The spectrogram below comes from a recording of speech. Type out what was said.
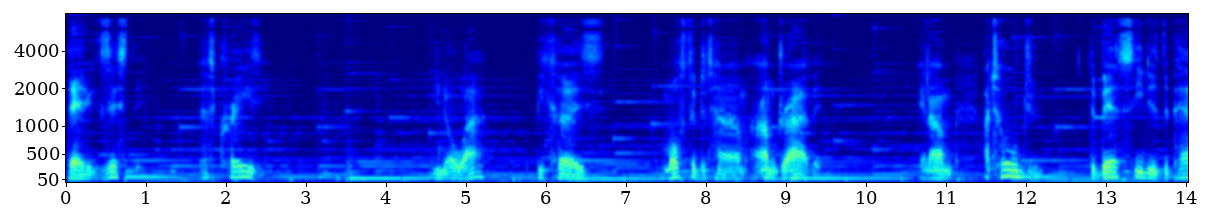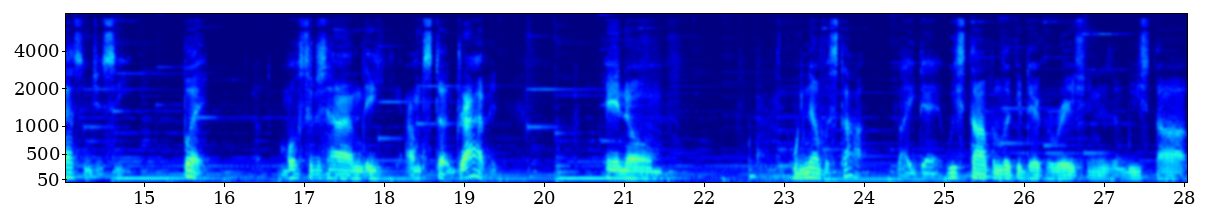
that existed. That's crazy. You know why? Because most of the time I'm driving, and I'm. I told you, the best seat is the passenger seat, but most of the time they, I'm stuck driving. And um, we never stop like that. We stop and look at decorations, and we stop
